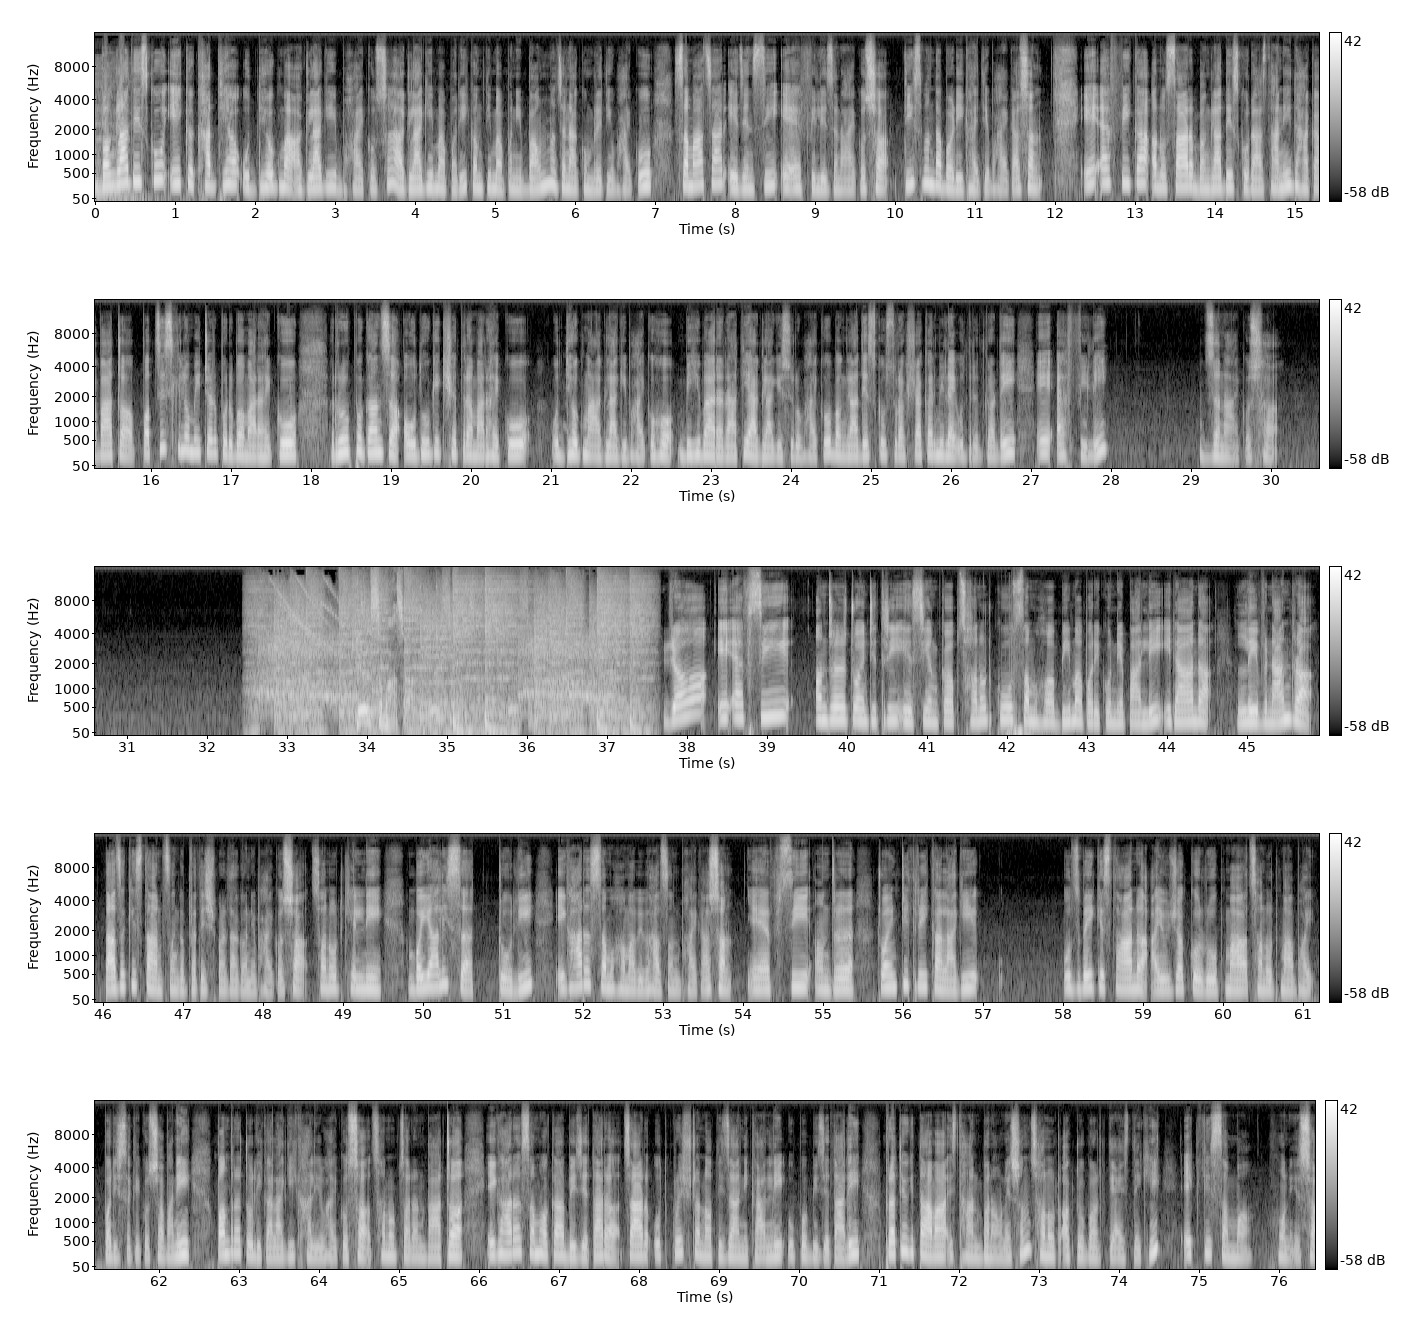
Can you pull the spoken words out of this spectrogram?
बंगलादेशको एक खाद्य उद्योगमा अग्लागी भएको छ। अग्लागीमा परि कम्तीमा पनि बाहन्न जनाको मृत्यु भएको समाचार एजेन्सी एएफपीले जनाएको छ। तीसभन्दा बढ़ी घाइते भएका छन्। एएफपीका अनुसार बंगलादेशको राजधानी ढाकाबाट पच्चीस किलोमिटर पूर्वमा रहेको रूपगंज औद्योगिक क्षेत्रमा रहेको उद्योगमा आगलागी भएको हो। बिहिबार राति आगलागी शुरू भएको बंगलादेशको सुरक्षाकर्मीलाई उद्धृत गर्दै एएफपीले जनाएको छ। र AFC under twenty three Asian cup छनौटको समूह बीमा परेको नेपालले इरान लेबनान र ताजकिस्तानसँग प्रतिस्पर्धा गर्ने भएको छ। छनौट खेल्ने बयालिस टोली एघार समूहमा विभाजन भएका छन्। एएफसी अन्डर ट्वेन्टी थ्रीका लागि उज्बेकिस्तान आयोजकको रूपमा छनौटमा परिसकेको छ भने पन्ध्र टोलीका लागि खाली भएको छ। छनौट चरणबाट एघार समूहका विजेता र चार उत्कृष्ट नतिजा निकाल्ने उपविजेताले प्रतियोगितामा स्थान बनाउनेछन्। छनौट अक्टोबर तेइसदेखि एकतीससम्म हुनेछ।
